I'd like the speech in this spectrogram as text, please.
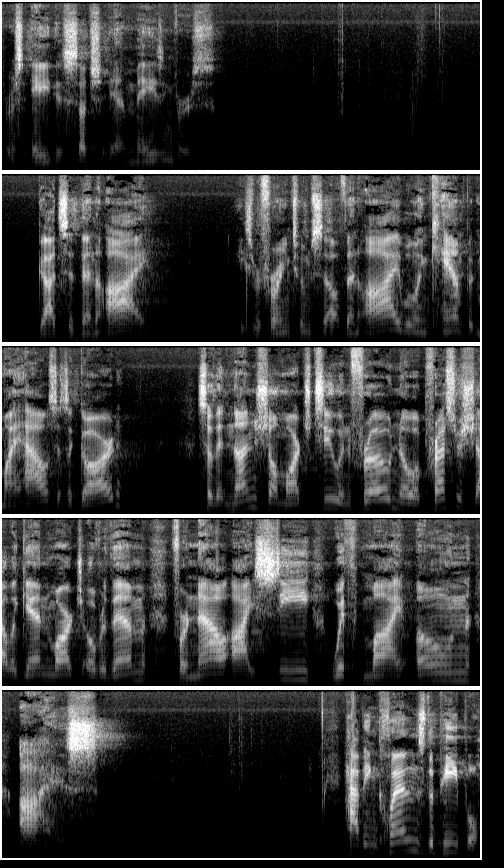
Verse 8 is such an amazing verse. God said, Then I, he's referring to himself, then I will encamp at my house as a guard so that none shall march to and fro, no oppressor shall again march over them, for now I see with my own eyes. Having cleansed the people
